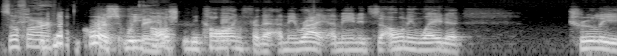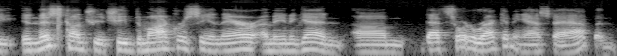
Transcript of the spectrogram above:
so far, of course, we they, all should be calling for that. I mean, right? I mean, it's the only way to truly in this country achieve democracy. And there, I mean, again, um, that sort of reckoning has to happen.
